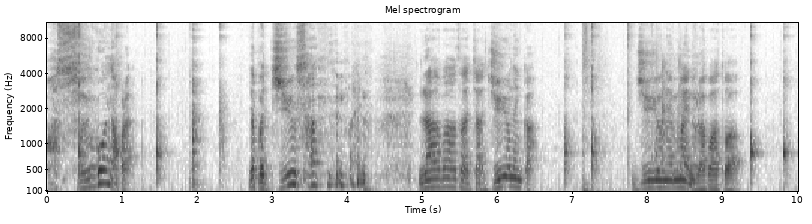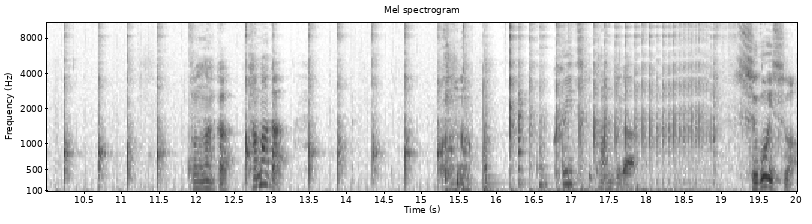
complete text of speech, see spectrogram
あすごいなこれ。やっぱ13年前のラバーとは、じゃあ14年か。14年前のラバーとは、このなんか、玉が、この、食いつく感じが、すごいっすわ。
